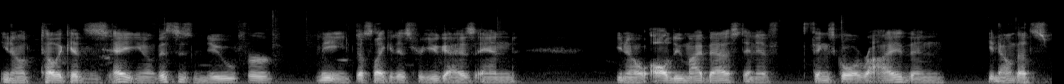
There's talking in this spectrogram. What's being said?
you know, tell the kids, hey, you know, this is new for me, just like it is for you guys, and you know, I'll do my best. And if things go awry, then, you know, that's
